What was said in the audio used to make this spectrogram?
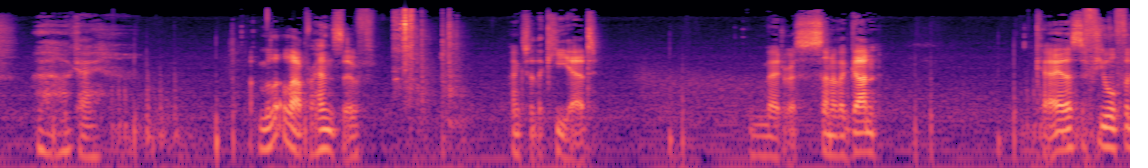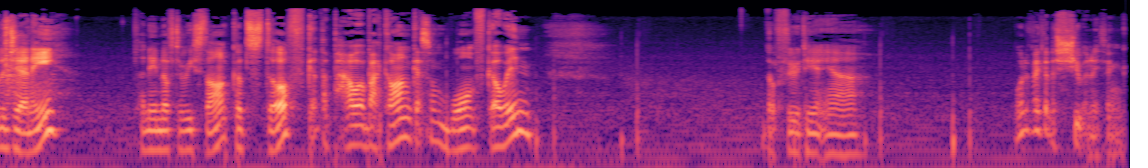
okay. I'm a little apprehensive. Thanks for the key, Ed. Murderous son of a gun. Okay, that's the fuel for the Jenny. Plenty enough to restart. Good stuff. Get the power back on. Get some warmth going. No food here, yeah. What if I get to shoot anything?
